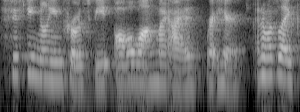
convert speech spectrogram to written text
50 million crow's feet all along my eye right here. And I was like,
